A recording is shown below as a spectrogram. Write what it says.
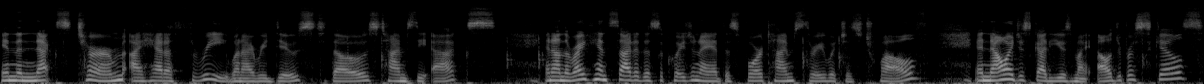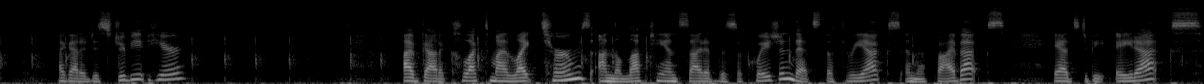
In the next term, I had a 3 when I reduced those times the x. And on the right hand side of this equation, I had this 4 times 3, which is 12. And now I just got to use my algebra skills. I got to distribute here. I've got to collect my like terms on the left hand side of this equation. That's the 3x and the 5x. Adds to be 8x.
